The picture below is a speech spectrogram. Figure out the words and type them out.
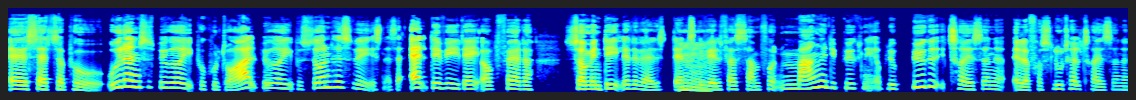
satser på uddannelsesbyggeri, på kulturelt byggeri, på sundhedsvæsen, altså alt det, vi i dag opfatter som en del af det danske mm. velfærdssamfund. Mange af de bygninger blev bygget i 60'erne, eller fra slut 50'erne,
